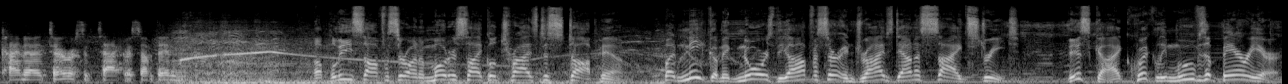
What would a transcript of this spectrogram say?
kind of terrorist attack or something. A police officer on a motorcycle tries to stop him, but Meekum ignores the officer and drives down a side street. This guy quickly moves a barrier.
